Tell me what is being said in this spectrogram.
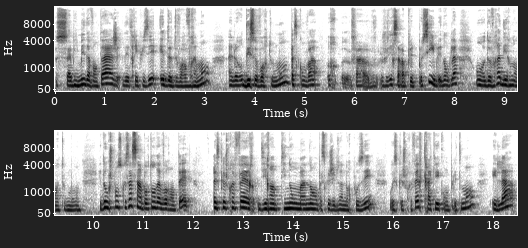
s'abîmer davantage, d'être épuisé et de devoir vraiment alors décevoir tout le monde parce qu'on va, enfin, je veux dire, ça va plus être possible. Et donc là, on devra dire non à tout le monde. Et donc je pense que ça, c'est important d'avoir en tête. Est-ce que je préfère dire un petit non maintenant parce que j'ai besoin de me reposer ou est-ce que je préfère craquer complètement Et là,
